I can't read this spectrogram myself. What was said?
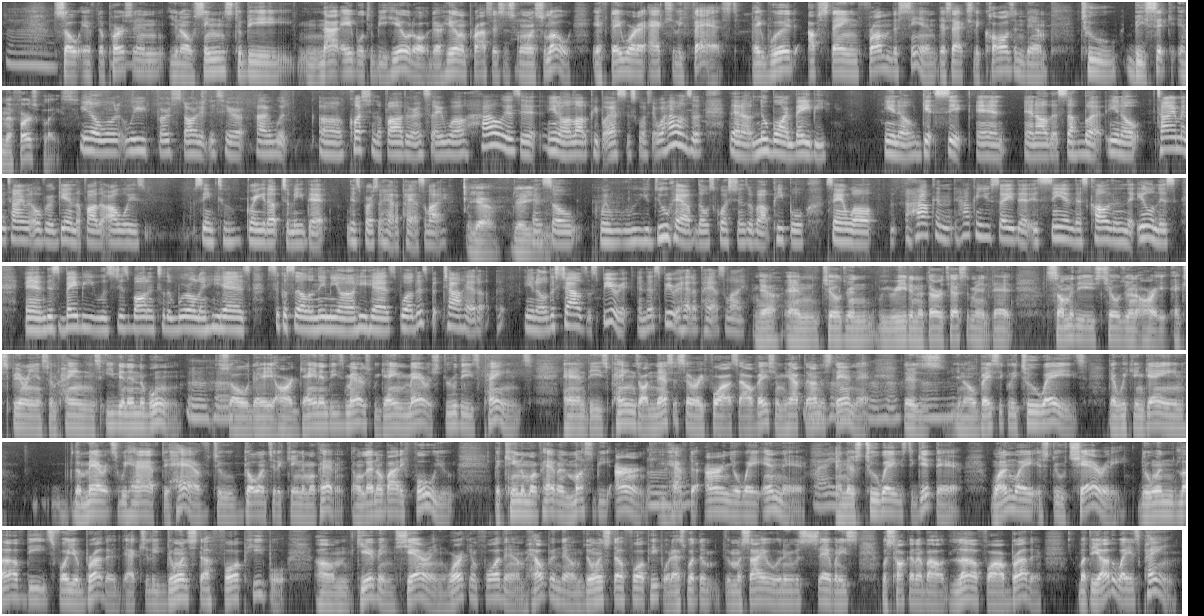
So if the person, you know, seems to be not able to be healed or their healing process is going slow, if they were to actually fast, they would abstain from the sin that's actually causing them to be sick in the first place. You know, when we first started this here, I would uh, question the father and say, "Well, how is it?" You know, a lot of people ask this question. Well, how is it that a newborn baby, you know, get sick and and all that stuff? But you know, time and time and over again, the father always seemed to bring it up to me that this person had a past life. Yeah, they, And so when you do have those questions about people saying, "Well, how can how can you say that it's sin that's causing the illness, and this baby was just brought into the world and he has sickle cell anemia, or he has well, this child had a, you know, this child's a spirit, and that spirit had a past life. Yeah, and children, we read in the Third Testament that some of these children are experiencing pains even in the womb. Mm-hmm. So they are gaining these marriage. We gain marriage through these pains, and these pains are necessary for our salvation. We have to mm-hmm. understand that. Mm-hmm. There's, you know, basically two ways that we can gain the merits we have to have to go into the kingdom of heaven. Don't let nobody fool you. The kingdom of heaven must be earned. You have to earn your way in there. Right. And there's two ways to get there. One way is through charity, doing love deeds for your brother, actually doing stuff for people, um, giving, sharing, working for them, helping them, doing stuff for people. That's what the, the Messiah when he was said when he was talking about love for our brother. But the other way is pain.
